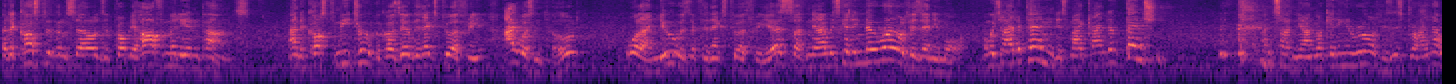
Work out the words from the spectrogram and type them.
At a cost to themselves of probably half a million pounds. And a cost to me too, because over the next two or three, I wasn't told, all I knew was that for the next two or three years, suddenly I was getting no royalties anymore, on which I depend. It's my kind of pension. and suddenly I'm not getting any royalties. It's dried up.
